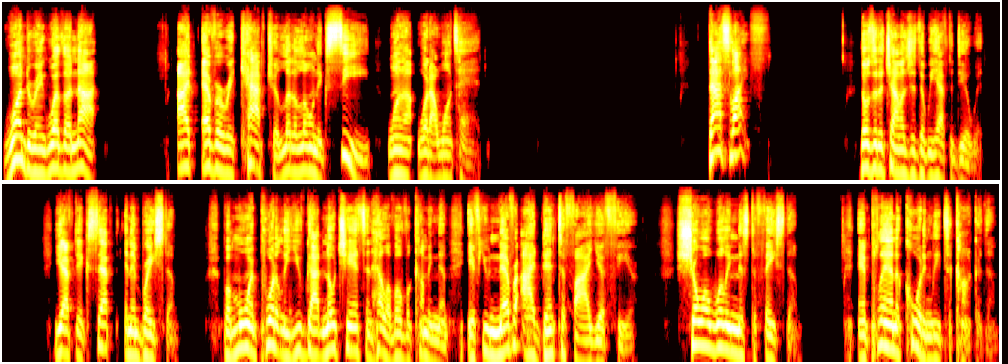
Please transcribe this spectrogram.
wondering whether or not I'd ever recapture, let alone exceed what I once had. That's life. Those are the challenges that we have to deal with. You have to accept and embrace them. But more importantly, you've got no chance in hell of overcoming them if you never identify your fear, show a willingness to face them, and plan accordingly to conquer them.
